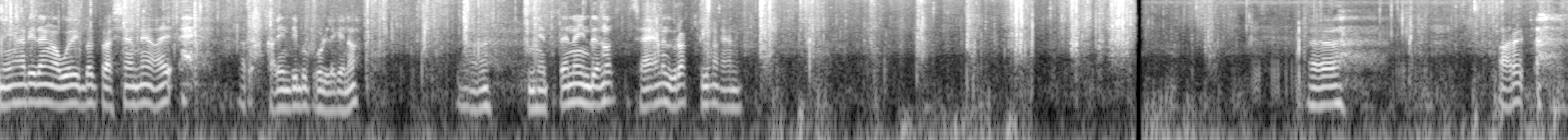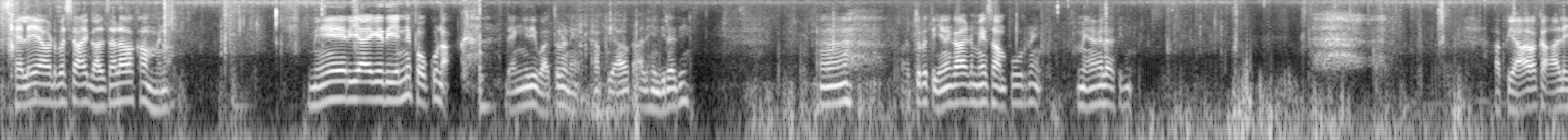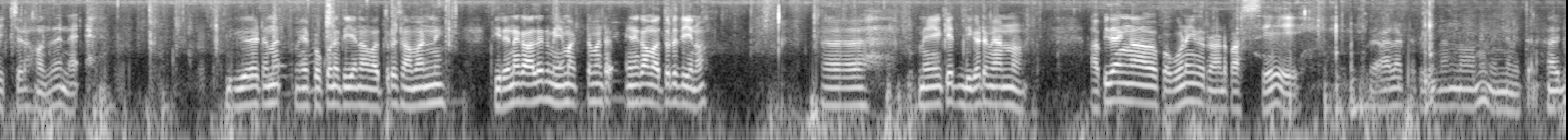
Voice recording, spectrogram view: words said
මේ හරිය දැන් අවුව තිබ්බත් ප්‍රශ්නයක් නෑ ආයේ අර කලින් තිබ්බ කුල් එක එනවා. මෙතන ඉඳනොත් සෑහෙන දුරක් තියෙනවා යන්න. අර කැලේ ආවට පස්සේ ආයෙ ගල් තලාවක් හම් වෙනවා. මේ ඒරියා එකේ තියෙන්නේ පොකුණක්. දැන් ඉතින් වතුර නෑ. අපි ආව කාලේ හිඳිලා තියෙන්නේ. වතුර තියෙන කාලේ මේ සම්පූර්ණයෙන් මෙයා වෙලා තියෙන්නේ. අපි ආව කාලේ එච්චර හොඳ නෑ. දිගටම මේ පොකුණ තියෙන වතුර සාමාන්‍යයෙන් තිරෙන කාලෙට මේ මට්ටමට එනකම් වතුර තියෙනවා. මේකෙත් දිගටම යන්න ඕනේ. අපි දැන් ආව පොකුණ ඉවරනාට පස්සේ ඔයාලට පෙන්නන්න ඕනේ මෙන්න මෙතන. හරිද?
